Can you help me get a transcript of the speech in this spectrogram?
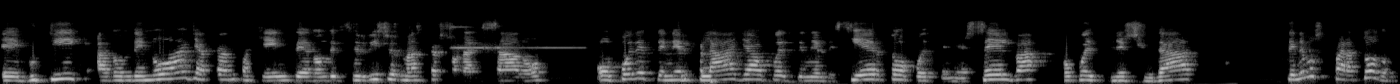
eh, boutique a donde no haya tanta gente, a donde el servicio es más personalizado, o puede tener playa, o puede tener desierto, o puede tener selva, o puede tener ciudad. Tenemos para todo.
